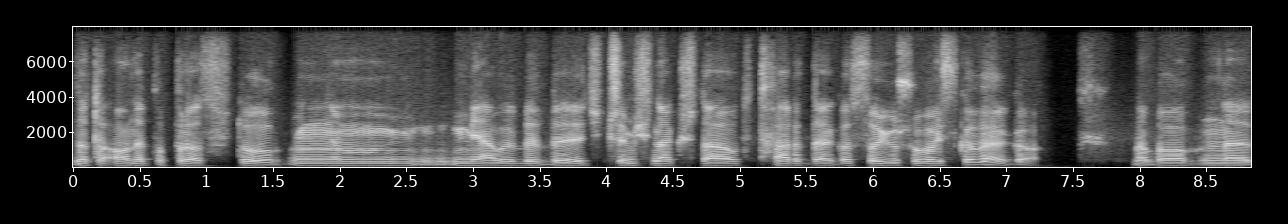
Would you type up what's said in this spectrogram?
no to one po prostu mm, miałyby być czymś na kształt twardego sojuszu wojskowego. No bo mm,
